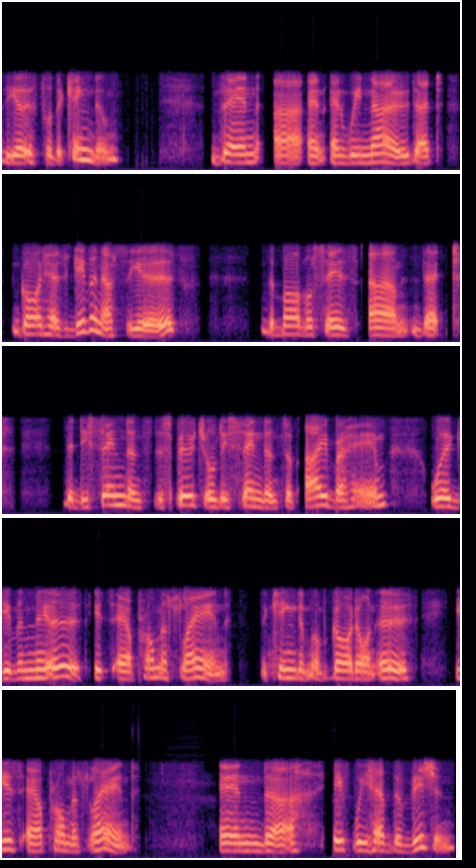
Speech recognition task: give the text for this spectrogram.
the earth for the kingdom, then, uh, and, and we know that God has given us the earth, the Bible says um, that the descendants, the spiritual descendants of Abraham, were given the earth. It's our promised land, the kingdom of God on earth is our promised land. And uh, if we have the vision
